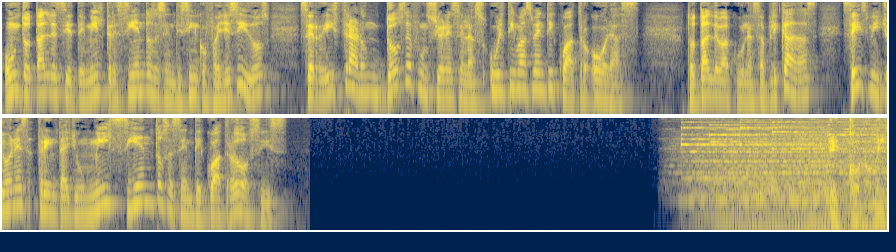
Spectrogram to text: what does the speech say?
Un total de 7.365 fallecidos, se registraron 12 funciones en las últimas 24 horas. Total de vacunas aplicadas, 6.031.164 dosis. Economía.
